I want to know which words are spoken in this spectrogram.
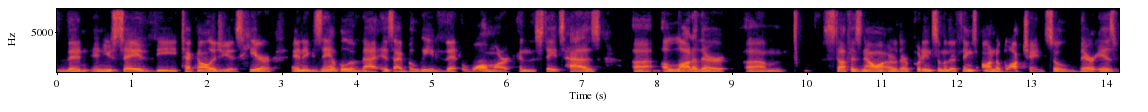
then and you say the technology is here. An example of that is i believe that walmart in the states has uh, a lot of their um, stuff is now or they're putting some of their things onto blockchain. So there is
